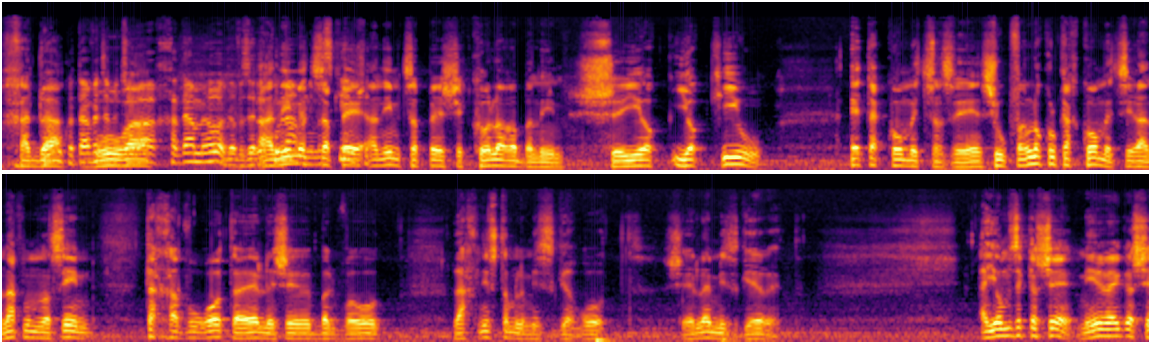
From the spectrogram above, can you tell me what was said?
חדה, ברורה. הוא כתב את זה בצורה חדה מאוד, אבל זה לא אני כולם, מצפה, אני מסכים. ש... אני מצפה שכל הרבנים שיוקיעו את הקומץ הזה, שהוא כבר לא כל כך קומץ, תראה, אנחנו מנסים את החבורות האלה שבגבעות, להכניס אותם למסגרות, שאין להם מסגרת. היום זה קשה, מרגע ש...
